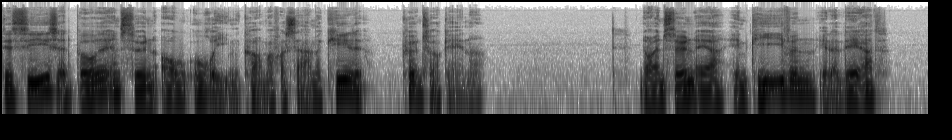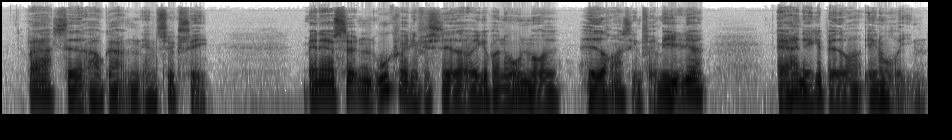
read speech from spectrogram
Det siges, at både en søn og urin kommer fra samme kilde, kønsorganet. Når en søn er hengiven eller lært, var sædafgangen en succes. Men er sønnen ukvalificeret og ikke på nogen måde hedrer sin familie, er han ikke bedre end urin.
